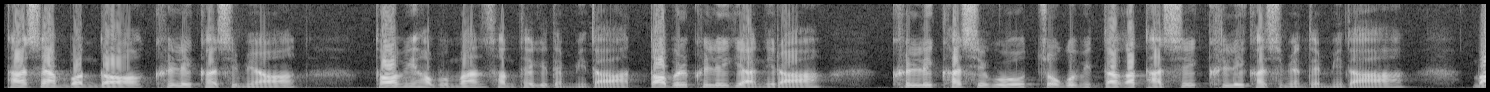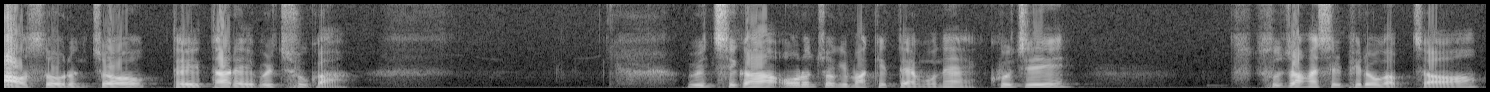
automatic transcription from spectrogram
다시 한 번 더 클릭하시면 더미 허브만 선택이 됩니다. 더블 클릭이 아니라 클릭하시고 조금 있다가 다시 클릭하시면 됩니다. 마우스 오른쪽 데이터 레이블 추가 위치가 오른쪽이 맞기 때문에 굳이 수정하실 필요가 없죠.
